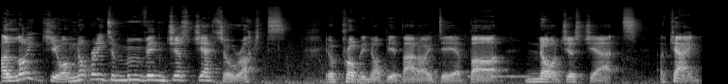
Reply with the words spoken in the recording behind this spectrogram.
I like you. I'm not ready to move in just yet, alright? It'll probably not be a bad idea, but not just yet. Okay,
